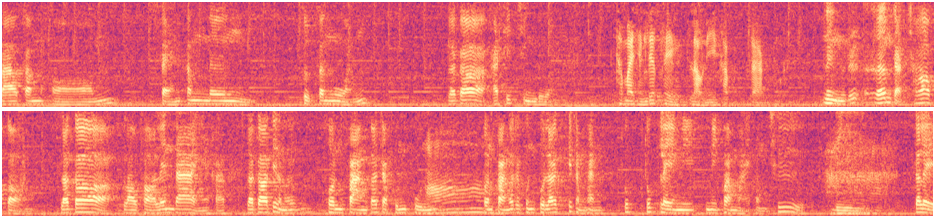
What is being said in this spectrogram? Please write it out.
ลาวคำหอม แสงคำนึง สุดสงวน แล้วก็อาทิตย์ชิงดวงทำไมถึงเลือกเพลงเหล่านี้ครับรักหนึ่งเริ่เริ่มจากชอบก่อน แล้วก็เราพอเล่นได้เงี้ยครับ แล้วก็ที่สำคัญคนฟังก็จะคุ้นอ๋อๆคนฟังก็จะคุ้นๆแล้วที่สำคัญทุกทุกเพลงมีมีความหมายของชื่อดีอ่า ก็เลย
